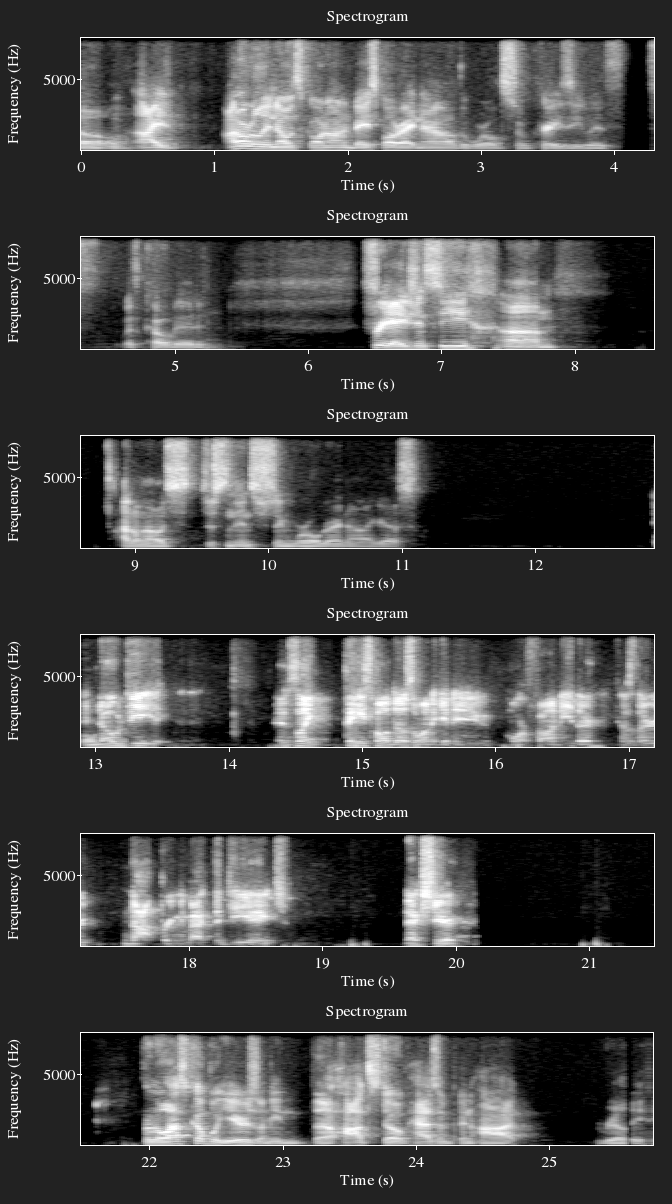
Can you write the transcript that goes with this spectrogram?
So i i don't really know what's going on in baseball right now. The world's so crazy with with covid and free agency. Um i don't know. It's just an interesting world right now i guess and no D. It's like baseball doesn't want to get any more fun either because they're not bringing back the DH next year. For the last couple years, I mean, the hot stove hasn't been hot, really.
